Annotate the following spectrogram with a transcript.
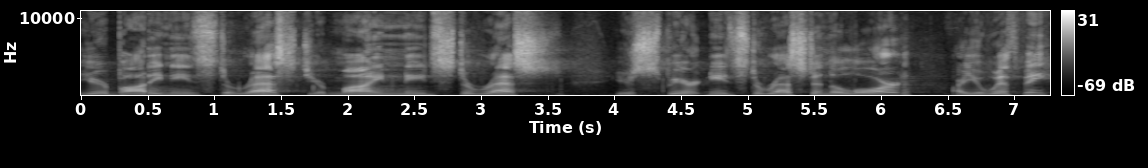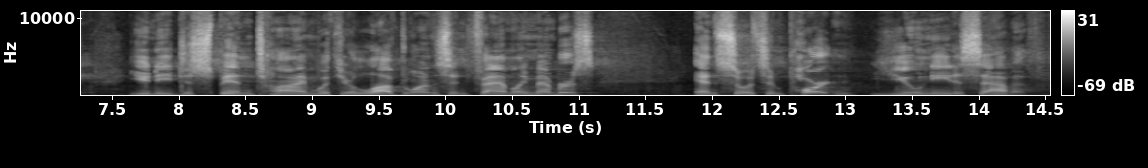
Your body needs to rest, your mind needs to rest, your spirit needs to rest in the Lord. Are you with me? You need to spend time with your loved ones and family members. And so it's important you need a Sabbath.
